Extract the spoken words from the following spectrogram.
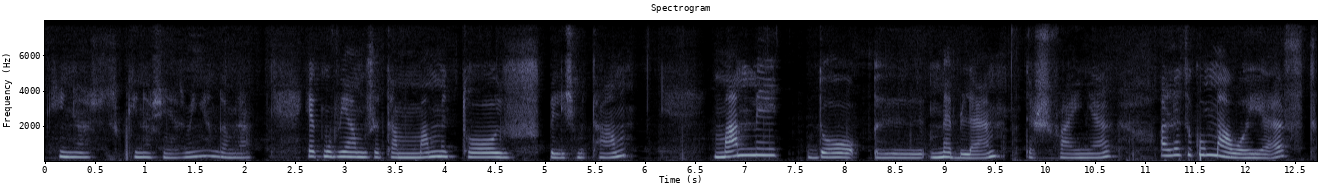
Kino, kino się nie zmienia, dobra. Jak mówiłam, że tam mamy, to już byliśmy tam. Mamy do y, meble, też fajnie, ale tylko mało jest.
